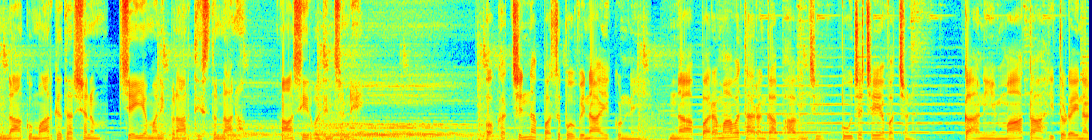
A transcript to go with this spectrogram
నాకు మార్గదర్శనం చేయమని ప్రార్థిస్తున్నాను. ఆశీర్వదించండి. ఒక చిన్న పసుపు వినాయకుణ్ణి నా పరమావతారంగా భావించి పూజ చేయవచ్చును. కానీ మాతాహితుడైన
